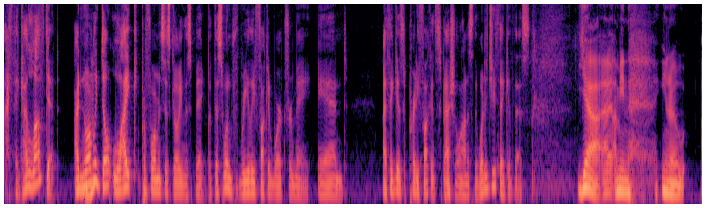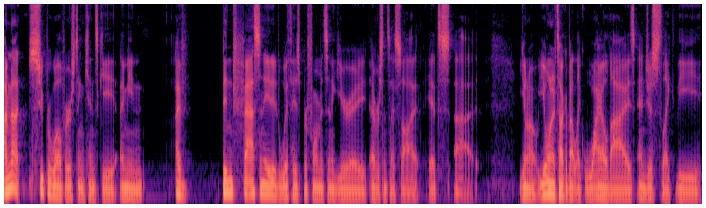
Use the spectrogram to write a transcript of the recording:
i think i loved it. I normally don't like performances going this big but this one really fucking worked for me. And i think it's pretty fucking special honestly. What did you think of this Yeah, I, I mean, you know, I'm not super well versed in Kinski. I mean, I've been fascinated with his performance in Aguirre ever since I saw it. It's, uh, you know, you want to talk about like wild eyes and just like the,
